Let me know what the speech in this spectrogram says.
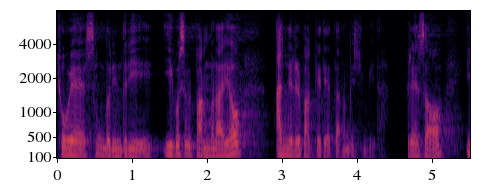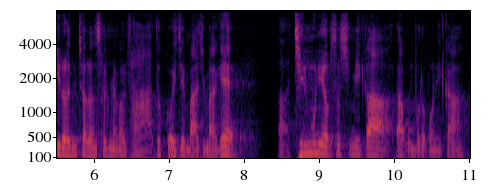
교회 성도님들이 이곳을 방문하여 안내를 받게 됐다는 것입니다. 그래서 이런저런 설명을 다 듣고 이제 마지막에 아, 질문이 없으십니까? 라고 물어보니까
